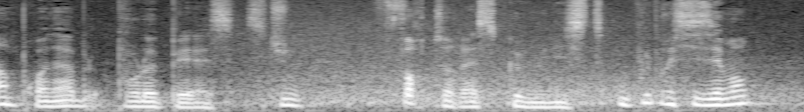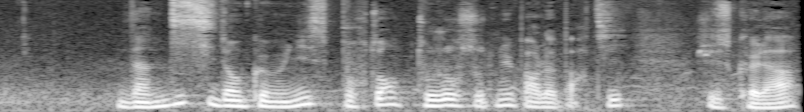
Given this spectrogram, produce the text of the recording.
imprenable pour le PS. C'est une forteresse communiste, ou plus précisément d'un dissident communiste pourtant toujours soutenu par le parti jusque-là,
